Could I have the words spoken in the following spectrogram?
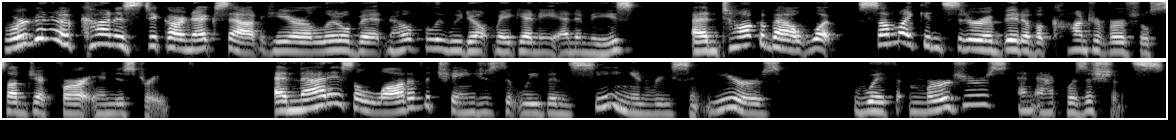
we're going to kind of stick our necks out here a little bit, and hopefully, we don't make any enemies and talk about what some might consider a bit of a controversial subject for our industry and that is a lot of the changes that we've been seeing in recent years with mergers and acquisitions.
